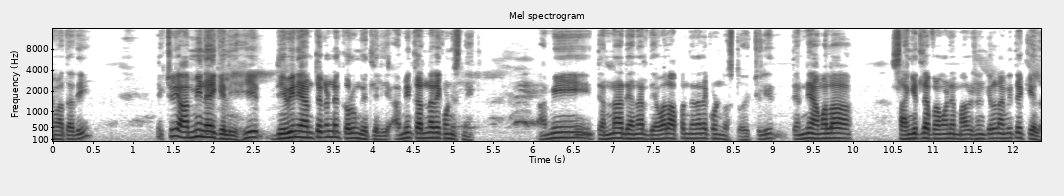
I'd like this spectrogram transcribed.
माता दी ॲक्च्युली आम्ही नाही केली. ही देवीने आमच्याकडनं करून घेतलेली. आम्ही करणारे कोणीच नाही आम्ही त्यांना देणार देवाला आपण देणारे कोण नसतो. ॲक्च्युली त्यांनी आम्हाला सांगितल्याप्रमाणे मार्गदर्शन केलं आणि आम्ही ते केलं.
